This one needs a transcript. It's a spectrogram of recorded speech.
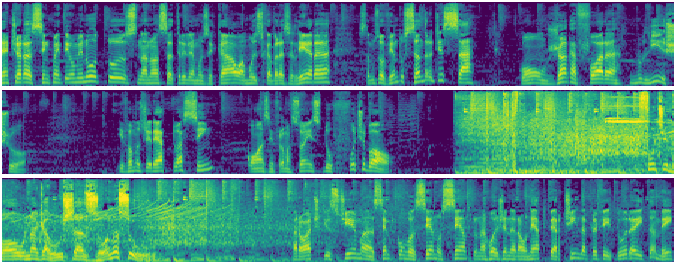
7 horas e 51 minutos na nossa trilha musical, a música brasileira. Estamos ouvindo Sandra de Sá com Joga Fora no Lixo. E vamos direto assim com as informações do futebol. Futebol na Gaúcha Zona Sul. Para Ótica Estima, sempre com você no centro, na Rua General Neto, pertinho da Prefeitura e também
